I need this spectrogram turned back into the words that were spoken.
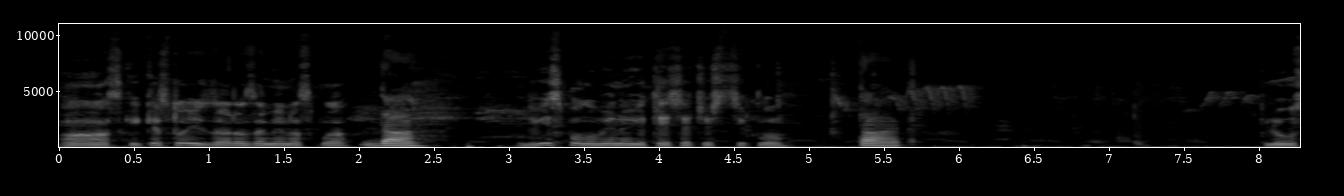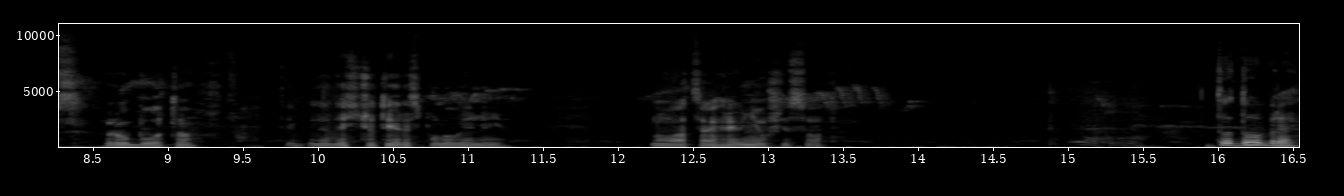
А, скільки стоїть зараз заміна скла? Да, Дві з половиною тисячі стекло. так. плюс робота. Це буде десь 4,5. Ну, а це гривнів 600. То добре.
